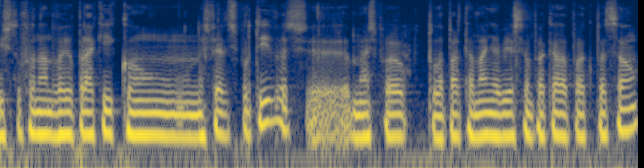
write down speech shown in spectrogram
isto o Fernando veio para aqui com nas férias esportivas, uh, mais para pela parte da mãe havia sempre aquela preocupação.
